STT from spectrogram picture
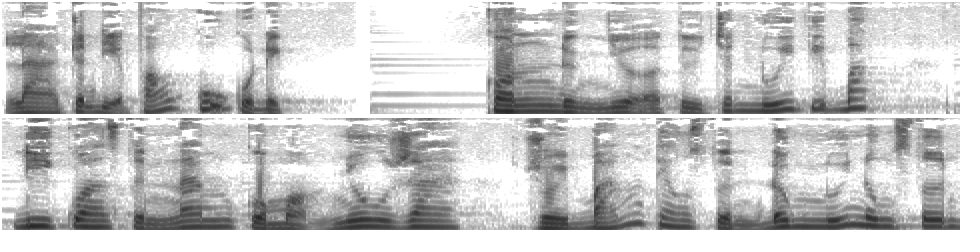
là trận địa pháo cũ của địch. Con đường nhựa từ chân núi phía bắc đi qua sườn nam của mỏm nhô ra, rồi bám theo sườn đông núi Nông Sơn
